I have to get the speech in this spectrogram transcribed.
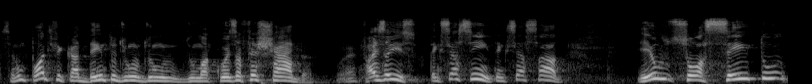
Você não pode ficar dentro de, um, de, um, de uma coisa fechada. Né? Faz isso, tem que ser assim, tem que ser assado. Eu sou aceito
